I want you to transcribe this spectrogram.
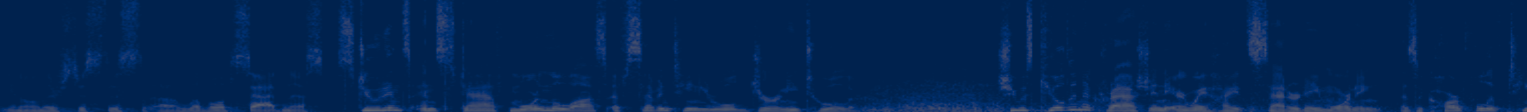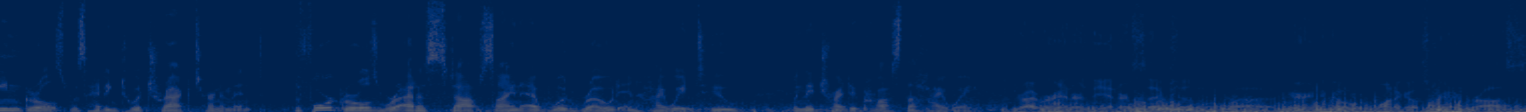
You know, there's just this uh, level of sadness. Students and staff mourn the loss of 17 year old Journey Tuller. She was killed in a crash in Airway Heights Saturday morning as a car full of teen girls was heading to a track tournament. The four girls were at a stop sign at Wood Road and Highway 2 when they tried to cross the highway. The driver entered the intersection, uh, appearing to go want to go straight across,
